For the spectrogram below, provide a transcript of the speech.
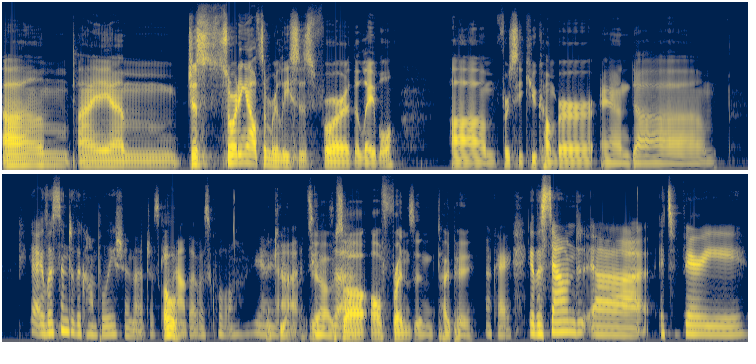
Um, I am just sorting out some releases for the label, um, for Sea Cucumber and. Um, yeah, I listened to the compilation that just came oh, out. That was cool. Yeah, thank yeah. You. It yeah, it was uh, all friends in Taipei. Okay. Yeah, the sound. Uh, it's very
